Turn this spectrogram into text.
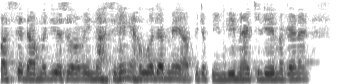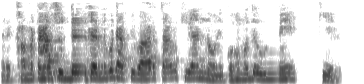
පස්සේ ධම්මජීව ස්වාමීන් වහන්සේගෙන් ඇහුවා දැන් මේ අපිට පිම්බීම හැකිලිම ගැන අර කමටහ සුද්ධ කරනකොට අපි වார்த்தාව කියන්න ඕනේ කොහොමද උන්නේ කියලා.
